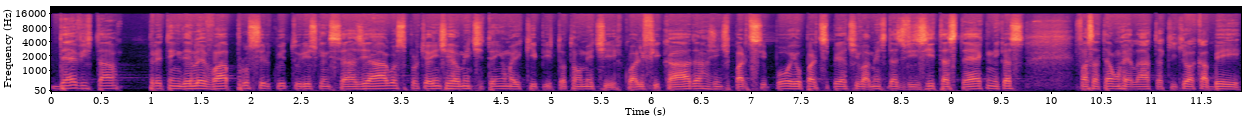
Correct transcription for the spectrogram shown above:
deve estar pretendendo levar para o circuito turístico em Serras e Águas, porque a gente realmente tem uma equipe totalmente qualificada, a gente participou, eu participei ativamente das visitas técnicas, faço até um relato aqui que eu acabei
